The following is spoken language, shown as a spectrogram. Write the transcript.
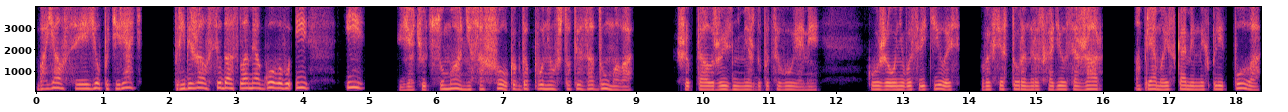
боялся ее потерять, прибежал сюда, сломя голову, и... и... «Я чуть с ума не сошел, когда понял, что ты задумала», — шептал жизнь между поцелуями. Кожа у него светилась, во все стороны расходился жар, а прямо из каменных плит пола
